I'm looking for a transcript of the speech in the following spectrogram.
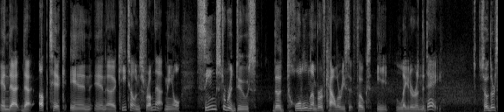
and that, that uptick in, in uh, ketones from that meal seems to reduce the total number of calories that folks eat later in the day. So there's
